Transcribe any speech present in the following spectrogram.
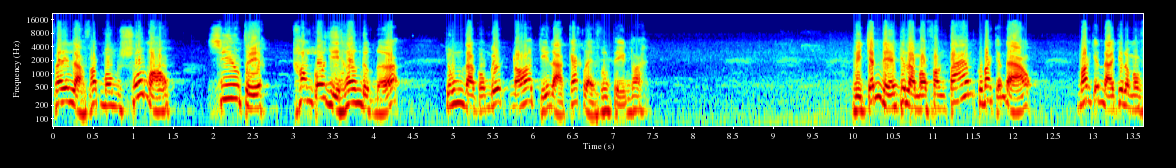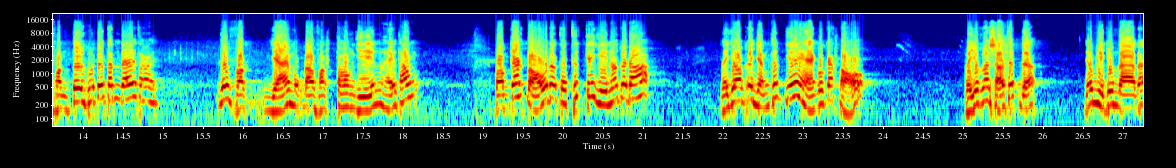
đây là pháp môn số một. Siêu tuyệt không có gì hơn được nữa. Chúng ta cũng biết đó chỉ là các lệ phương tiện thôi. Vì chánh niệm chỉ là một phần tám của bát chánh đạo. Bát chánh đạo chỉ là một phần tư của tứ thánh đế thôi. Đức phật dạy một đạo phật toàn diện, hệ thống. Còn các tổ đó, thì thích cái gì nói cái đó. Là do cái nhận thức giới hạn của các tổ và do có sở thích nữa giống như chúng ta đó,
